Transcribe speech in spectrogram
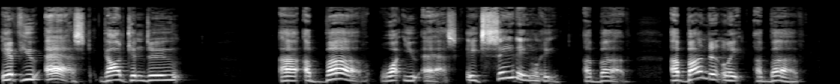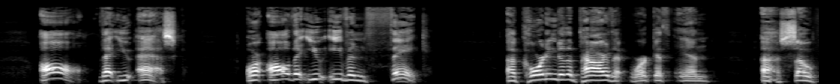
if you ask, God can do uh, above what you ask, exceedingly above, abundantly above all that you ask or all that you even think, according to the power that worketh in us. So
